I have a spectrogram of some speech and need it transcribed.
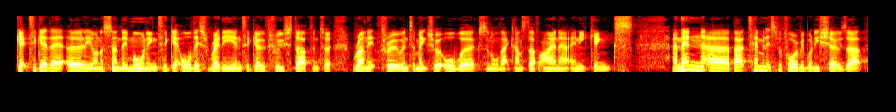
get together early on a Sunday morning to get all this ready and to go through stuff and to run it through and to make sure it all works and all that kind of stuff, iron out any kinks. And then uh, about 10 minutes before everybody shows up,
